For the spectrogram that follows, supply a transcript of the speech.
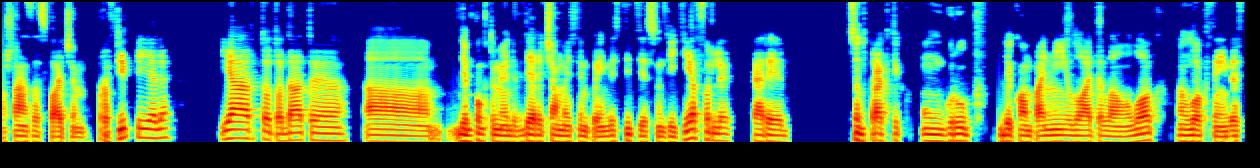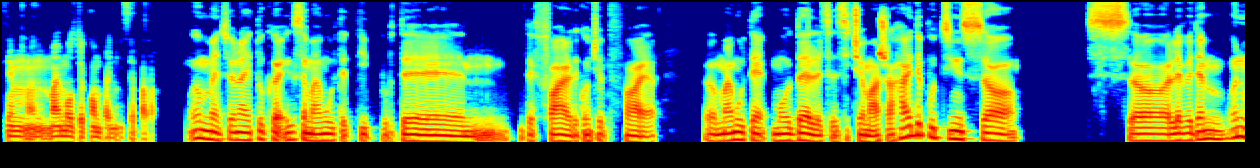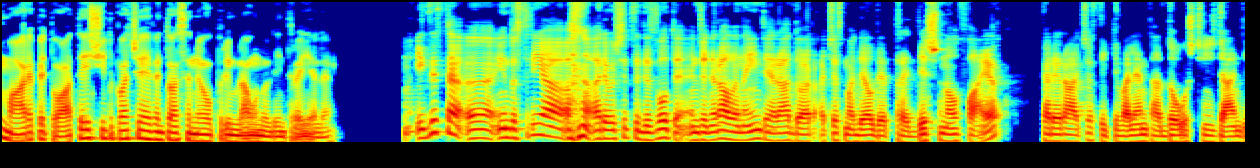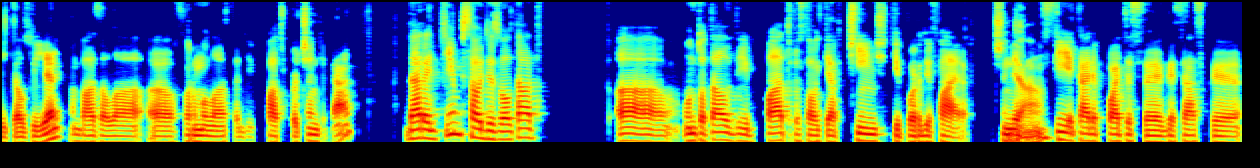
șansa să facem profit pe ele, iar totodată, uh, din punctul meu de vedere, cea mai simplă investiție sunt ETF-urile, care sunt practic un grup de companii luate la un loc, în loc să investim în mai multe companii separate. Îmi menționai tu că există mai multe tipuri de, de FIRE, de concept FIRE, mai multe modele, să zicem așa. Haide puțin să, să le vedem în mare pe toate și după aceea eventual să ne oprim la unul dintre ele. Există, uh, industria a reușit să dezvolte, în general, înainte era doar acest model de traditional fire, care era acest echivalent a 25 de ani de cheltuieli, în baza la uh, formula asta de 4% pe an, dar în timp s-au dezvoltat uh, un total de 4 sau chiar 5 tipuri de fire și da. fiecare poate să găsească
